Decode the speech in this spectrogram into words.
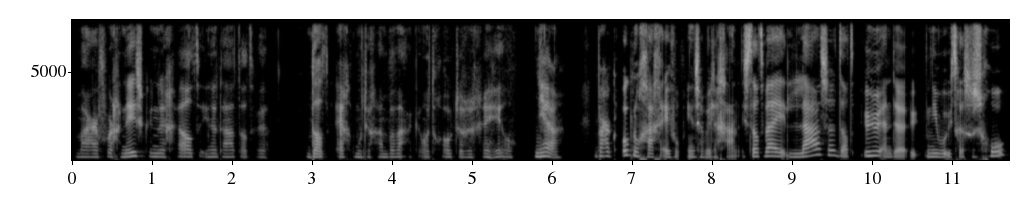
Maar voor geneeskunde geldt inderdaad dat we dat echt moeten gaan bewaken, het grotere geheel. Ja, Waar ik ook nog graag even op in zou willen gaan, is dat wij lazen dat u en de nieuwe Utrechtse school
